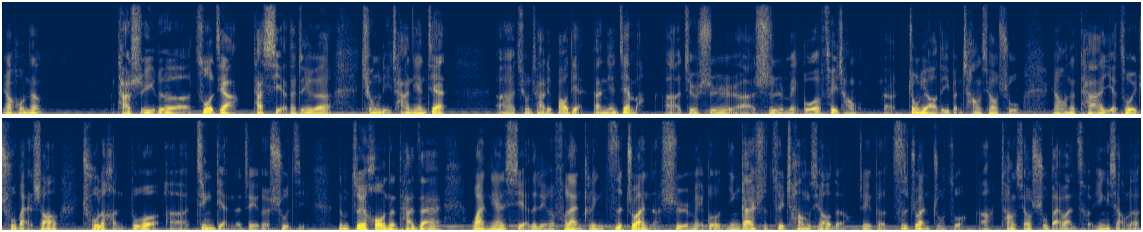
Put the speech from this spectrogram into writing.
然后呢，他是一个作家。他写的这个《穷理查年鉴》，啊，《穷查理宝典》啊，年鉴吧，啊，就是啊，是美国非常呃重要的一本畅销书。然后呢，他也作为出版商出了很多呃经典的这个书籍。那么最后呢，他在晚年写的这个《富兰克林自传》呢，是美国应该是最畅销的这个自传著作啊，畅销数百万册，影响了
